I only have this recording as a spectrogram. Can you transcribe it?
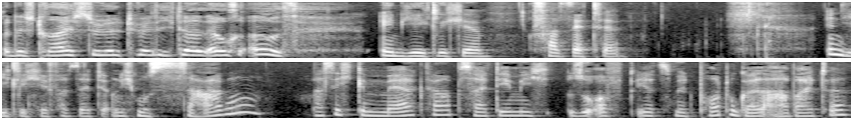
Und das strahlst du natürlich dann auch aus. In jegliche Facette. In jegliche Facette. Und ich muss sagen, was ich gemerkt habe, seitdem ich so oft jetzt mit Portugal arbeite,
